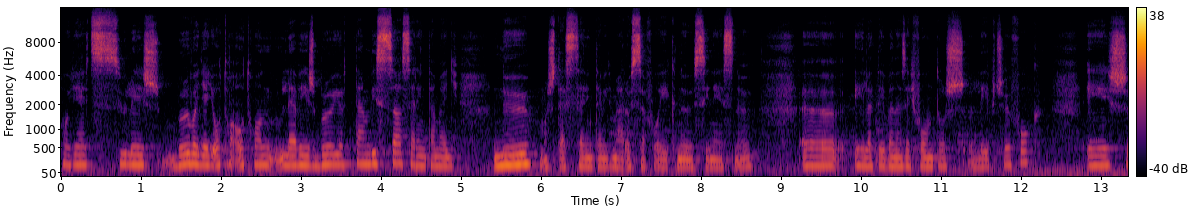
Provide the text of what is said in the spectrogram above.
hogy egy szülésből, vagy egy otthon, otthon levésből jöttem vissza. Szerintem egy nő, most ez szerintem itt már összefolyik nő, színésznő életében ez egy fontos lépcsőfok. És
